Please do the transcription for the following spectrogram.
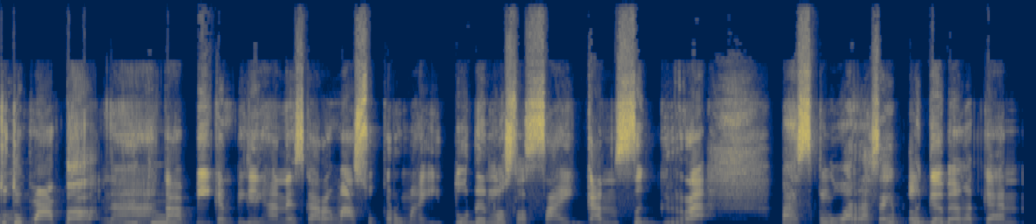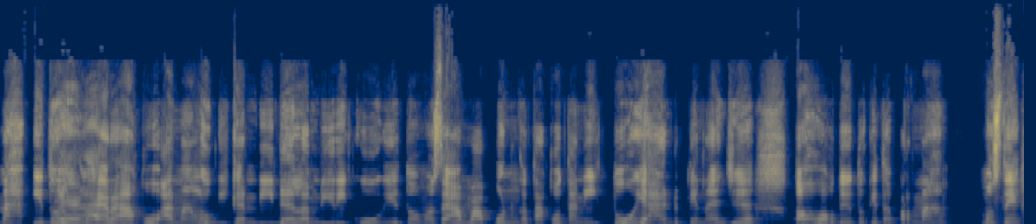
tutup mata Nah, gitu. tapi kan pilihannya sekarang masuk ke rumah itu dan lo selesaikan segera pas keluar rasanya lega banget kan. Nah, itu Lega, yang akhirnya lega. aku analogikan di dalam diriku gitu. Maksudnya Mhm. apa pun ketakutan itu ya hadepin aja. Toh waktu itu kita pernah maksudnya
